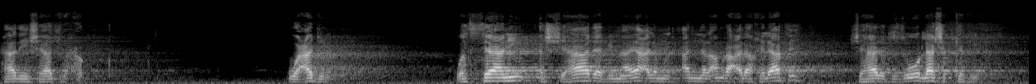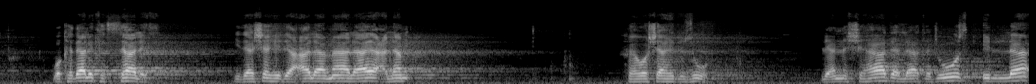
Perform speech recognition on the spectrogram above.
هذه شهادة حق وعدل. والثاني الشهادة بما يعلم أن الأمر على خلافه شهادة زور لا شك فيها. وكذلك الثالث إذا شهد على ما لا يعلم فهو شاهد زور. لأن الشهادة لا تجوز إلا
